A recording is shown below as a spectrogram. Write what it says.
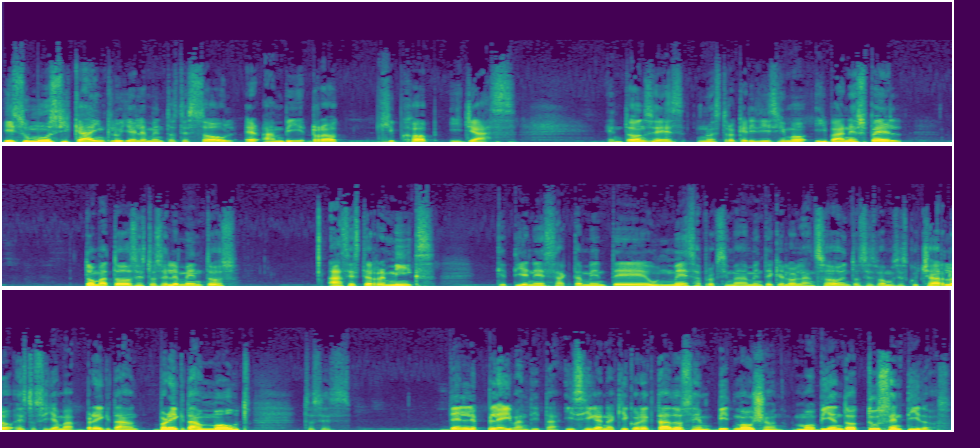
y su música incluye elementos de soul, R&B, rock, hip hop y jazz. Entonces, nuestro queridísimo Iván Spell toma todos estos elementos, hace este remix que tiene exactamente un mes aproximadamente que lo lanzó, entonces vamos a escucharlo. Esto se llama Breakdown, Breakdown Mode. Entonces, denle play, bandita, y sigan aquí conectados en Beatmotion, moviendo tus sentidos.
